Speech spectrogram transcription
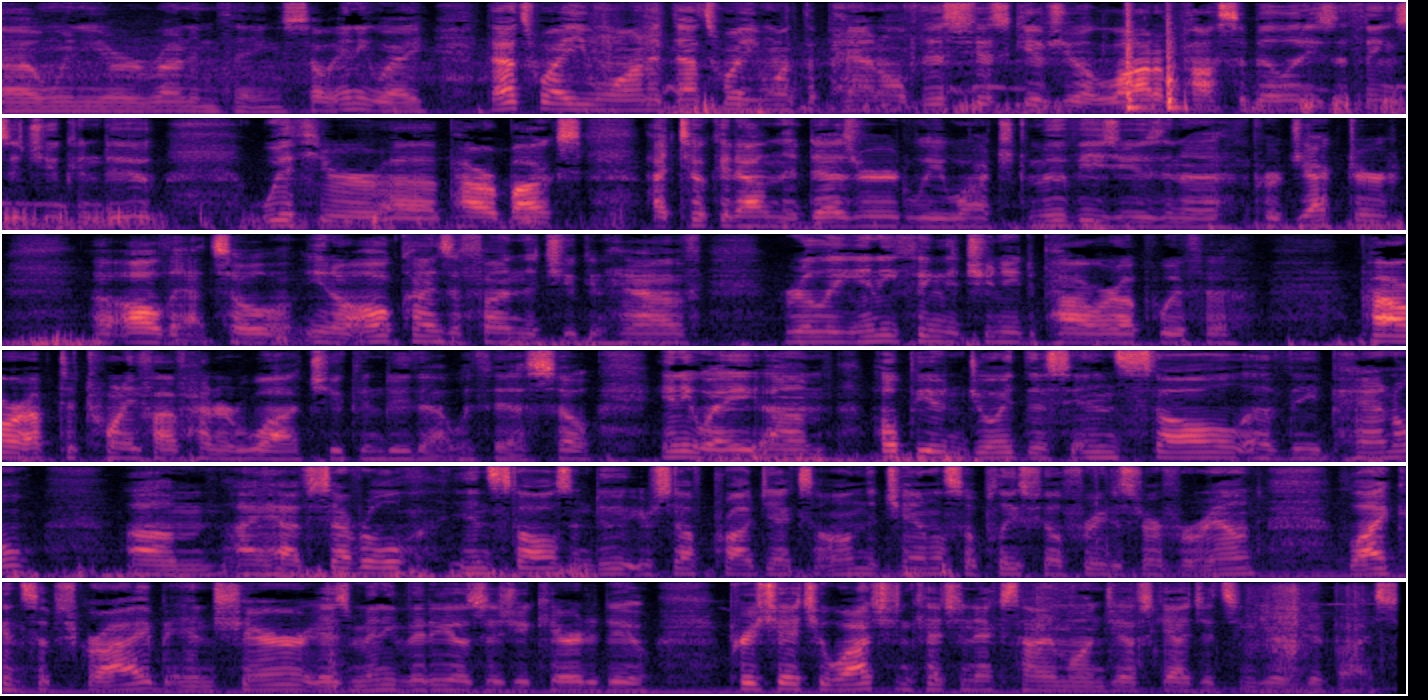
uh, when you're running things. So anyway, that's why you want it. That's why you want the panel. This just gives you a lot of possibilities of things that you can do with your uh, power box. I took it out in the desert. We watched movies using a projector, uh, all that. So, you know, all kinds of fun that you can have. Really anything that you need to power up with a power up to 2500 watts you can do that with this so anyway um, hope you enjoyed this install of the panel um, I have several installs and do-it-yourself projects on the channel, so please feel free to surf around, like and subscribe, and share as many videos as you care to do. Appreciate you watching. Catch you next time on Geoff's Gadgets and Gear. Goodbyes.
